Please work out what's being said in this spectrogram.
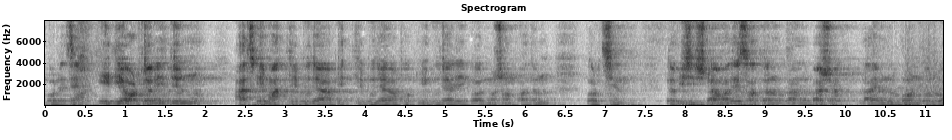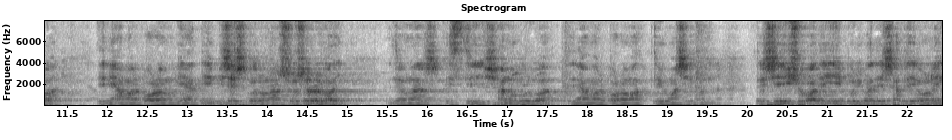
বলেছেন। এটি অর্জনের জন্য আজকে মাতৃপূজা, পিতৃপূজা ভগ্নী পূজার এই কর্ম সম্পাদন করছেন। তো বিশিষ্ট আমাদের সত্যানুপ্রাণ উপাসক লায়ন রূপন বড়ুয়া, তিনি আমার পরম জ্ঞাতি, বিশেষ করে ওনার শ্বশুরালয় যে ওনার স্ত্রী শানু বড়ুয়া, তিনি আমার পরম আত্মীয় মাসি হন। তো সেই সুবাদে এই পরিবারের সাথে অনেক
